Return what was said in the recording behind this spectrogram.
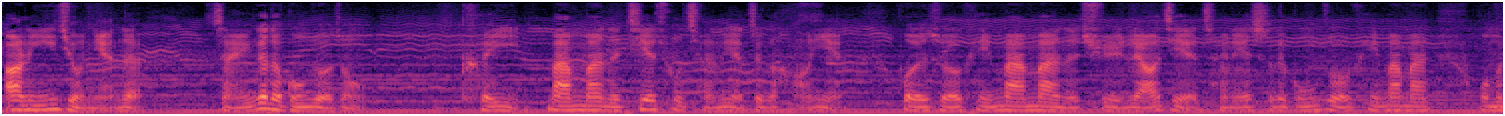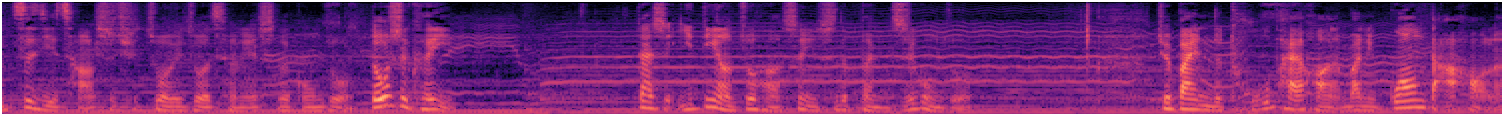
二零一九年的整一个的工作中，可以慢慢的接触陈列这个行业。或者说可以慢慢的去了解陈列师的工作，可以慢慢我们自己尝试去做一做陈列师的工作，都是可以。但是一定要做好摄影师的本职工作，就把你的图拍好了，把你光打好了，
